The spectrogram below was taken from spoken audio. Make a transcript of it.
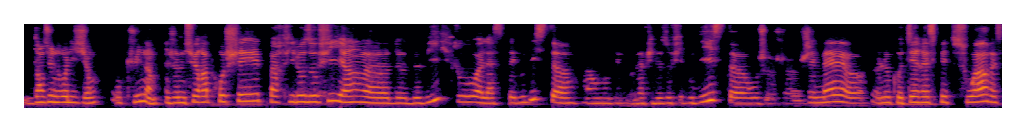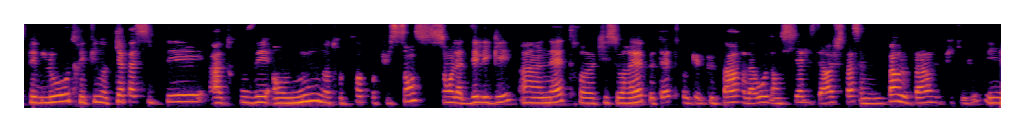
dans une religion aucune. Je me suis rapprochée par philosophie hein, euh, de, vie, plutôt à l'aspect bouddhiste, hein, la philosophie bouddhiste, où j'aimais le côté respect de soi, respect de l'autre, et puis notre capacité à trouver en nous notre propre puissance sans la déléguer à un être qui serait peut-être quelque part là-haut dans le ciel, etc. Je sais pas, ça ne me parle pas depuis toujours. Et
